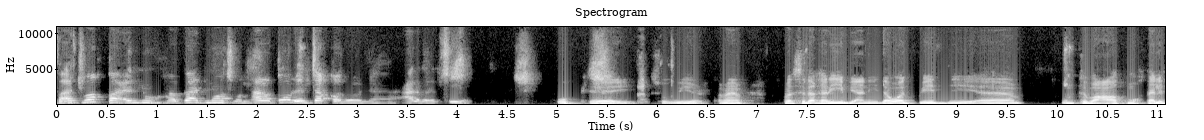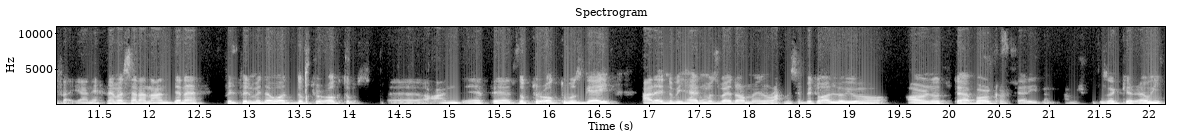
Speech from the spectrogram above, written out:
فأتوقع إنه بعد موتهم على طول انتقلوا لعالم ال MCU okay sure تمام. بس ده غريب يعني دوت بيدي آه انطباعات مختلفة. يعني إحنا مثلا عندنا في الفيلم دوت دكتور أوكتوبوس. آه عند آه، في دكتور أوكتوبوس جاي على إنه بيهاجم سبايدر مان وراح مثبته قال له you are not باركر تقريبا. أنا مش متذكر قوي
